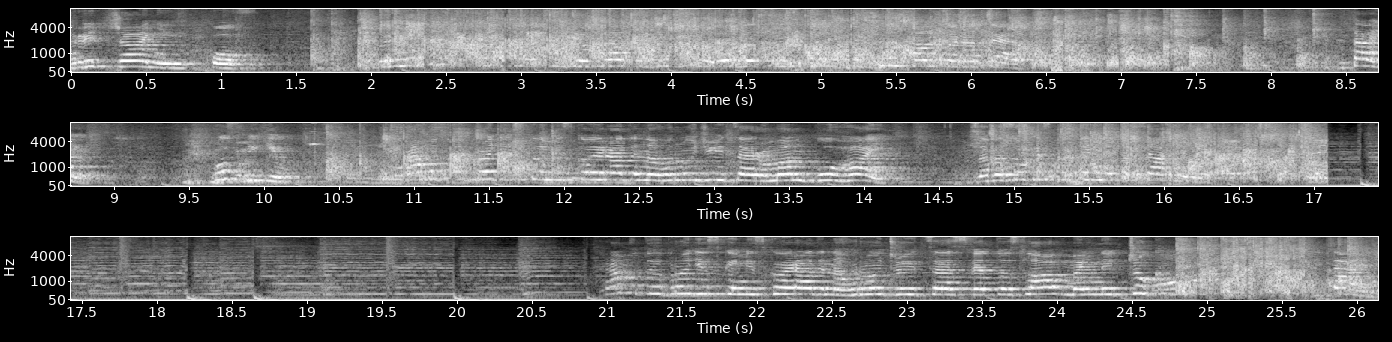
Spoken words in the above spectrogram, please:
Гречаніков. Вітаю! Успіхів! Бродівської міської ради нагороджується Роман Бугай за високе спортивне досягнення. Грамотою Бродівської міської ради нагороджується Святослав Мельничук. Вітаємо!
